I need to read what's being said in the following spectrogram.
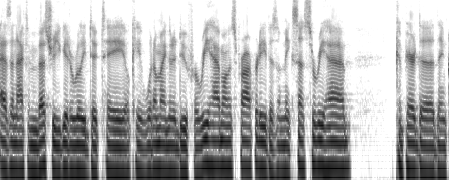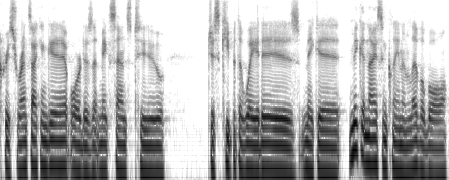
as an active investor, you get to really dictate, okay, what am I going to do for rehab on this property? Does it make sense to rehab compared to the increased rents I can get, or does it make sense to just keep it the way it is, make it make it nice and clean and livable,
